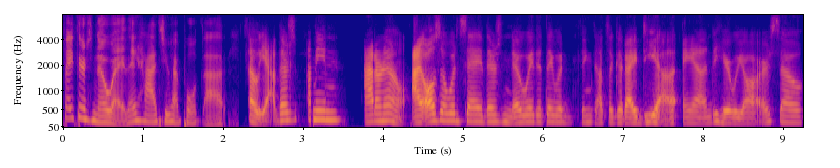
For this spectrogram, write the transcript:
I like there's no way they had to have pulled that. Oh yeah, there's. I mean, I don't know. I also would say there's no way that they would think that's a good idea, and here we are. So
